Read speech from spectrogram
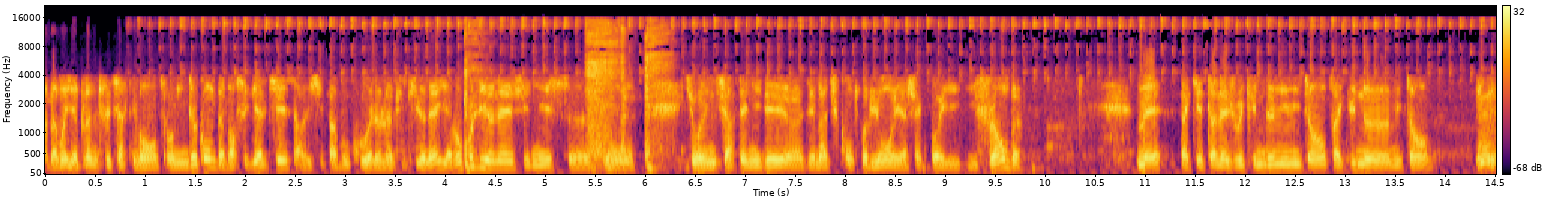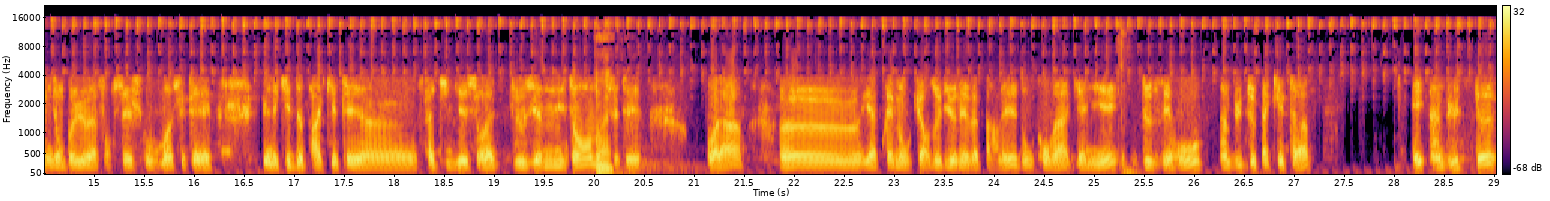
Ah bah moi, il y a plein de critères qui vont rentrer en ligne de compte. D'abord, c'est Galtier, ça réussit pas beaucoup à l'Olympique lyonnais. Il y a beaucoup de Lyonnais chez Nice euh, qui, ont, qui ont une certaine idée euh, des matchs contre Lyon et à chaque fois, ils, ils flambent. Mais Paqueta n'a joué qu'une demi-mi-temps, enfin qu'une euh, mi-temps. Ils n'ont pas eu à forcer, je trouve. Moi, c'était une équipe de Prague qui était fatiguée sur la deuxième mi-temps. Donc, Ouais. c'était... Voilà. Et après, mon cœur de Lyonnais va parler. Donc, on va gagner 2-0. Un but de Paqueta et un but de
